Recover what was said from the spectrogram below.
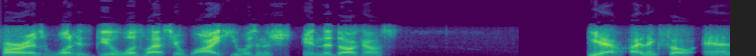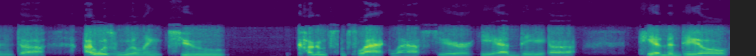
far as what his deal was last year? Why he was in the sh- in the doghouse? Yeah, I think so. And uh, I was willing to cut him some slack last year. He had the uh, he had the deal.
